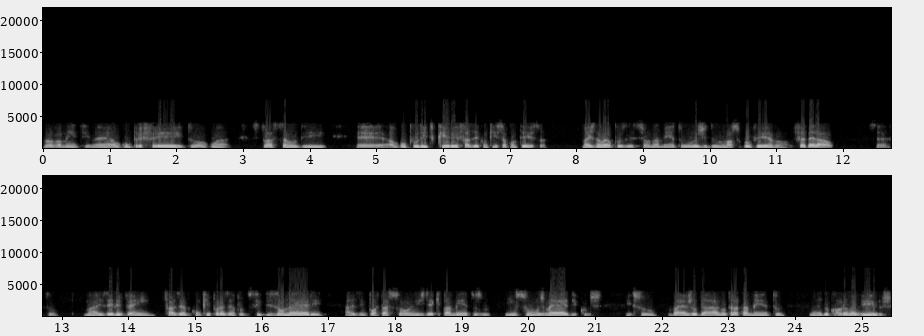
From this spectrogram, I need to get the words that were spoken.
novamente né, algum prefeito, alguma situação de é, algum político querer fazer com que isso aconteça. Mas não é o posicionamento hoje do nosso governo federal, certo? Mas ele vem fazendo com que, por exemplo, se desonere as importações de equipamentos e insumos médicos. Isso vai ajudar no tratamento né, do coronavírus.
